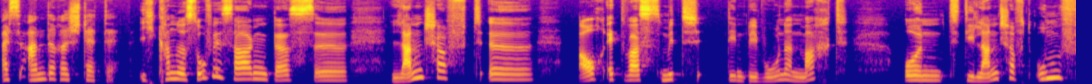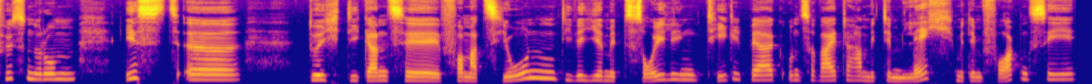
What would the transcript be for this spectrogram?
als andere Städte. Ich kann nur so viel sagen, dass äh, Landschaft äh, auch etwas mit den Bewohnern macht. Und die Landschaft um Füssen rum ist äh, durch die ganze Formation, die wir hier mit Säuling, Tegelberg und so weiter haben, mit dem Lech, mit dem Forkensee,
